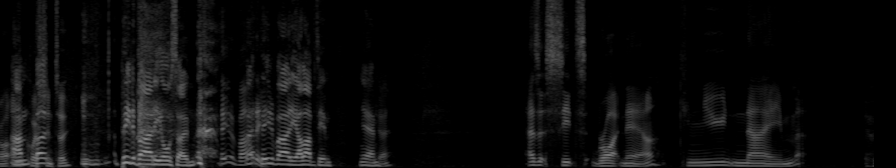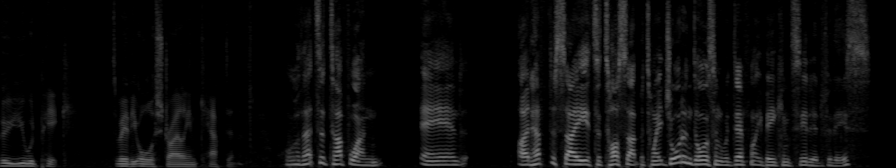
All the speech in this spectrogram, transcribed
All right, Um, question two. Peter Vardy also. Peter Vardy. Peter Vardy, I loved him. Yeah. Okay. As it sits right now, can you name who you would pick to be the All Australian captain? Well, that's a tough one. And I'd have to say it's a toss up between Jordan Dawson would definitely be considered for this,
